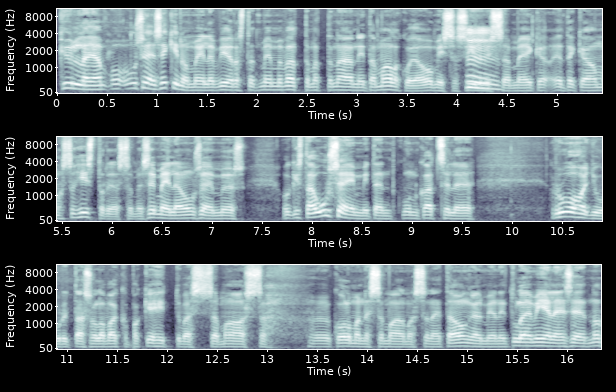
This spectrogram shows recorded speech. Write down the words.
Kyllä, ja usein sekin on meille vierasta, että me emme välttämättä näe niitä malkoja omissa silmissämme, mm. eikä etenkään omassa historiassamme. Se meillä on usein myös, oikeastaan useimmiten, kun katselee ruohonjuuritasolla vaikkapa kehittyvässä maassa kolmannessa maailmassa näitä ongelmia, niin tulee mieleen se, että no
